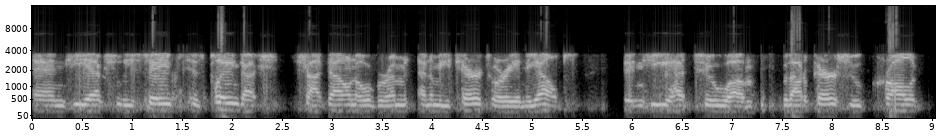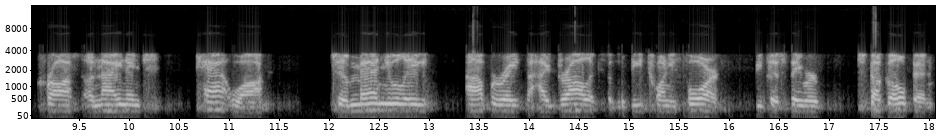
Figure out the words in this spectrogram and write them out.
and he actually saved his plane got sh- shot down over em- enemy territory in the Alps, and he had to, um, without a parachute, crawl across a nine-inch catwalk to manually operate the hydraulics of the B-24 because they were stuck open,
